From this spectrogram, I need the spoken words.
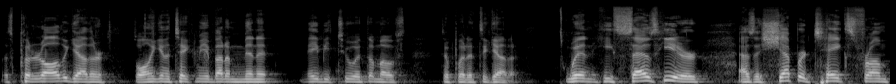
Let's put it all together. It's only going to take me about a minute, maybe two at the most, to put it together. when he says here, as a shepherd takes from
